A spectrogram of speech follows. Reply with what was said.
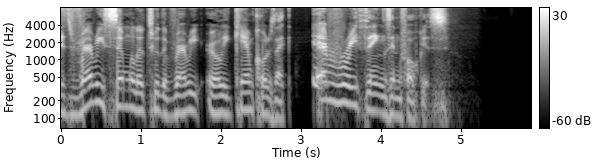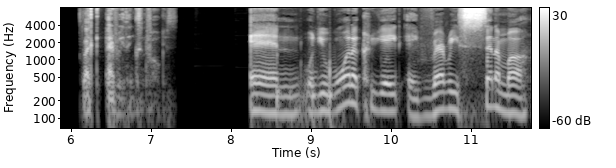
it's very similar to the very early camcorders. Like everything's in focus. Like everything's in focus. And when you want to create a very cinema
